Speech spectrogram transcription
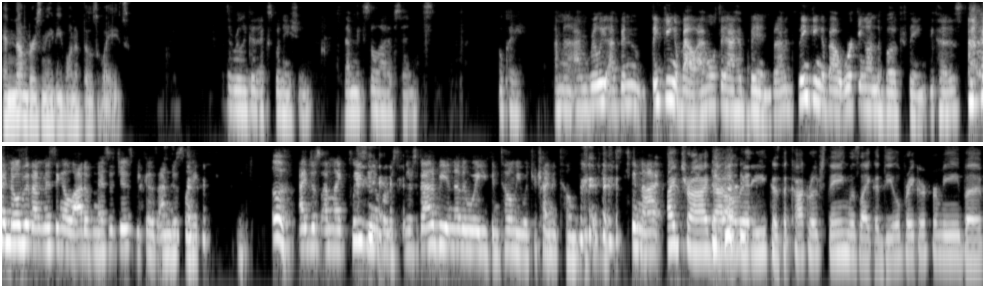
And numbers may be one of those ways. That's a really good explanation. That makes a lot of sense. Okay. I'm I'm really I've been thinking about I won't say I have been, but I've been thinking about working on the bug thing because I know that I'm missing a lot of messages because I'm just like ugh, I just, I'm like, please, universe, there's got to be another way you can tell me what you're trying to tell me. I cannot. I tried that already because the cockroach thing was like a deal breaker for me, but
